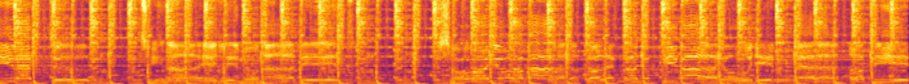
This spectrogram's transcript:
élettől éppen a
